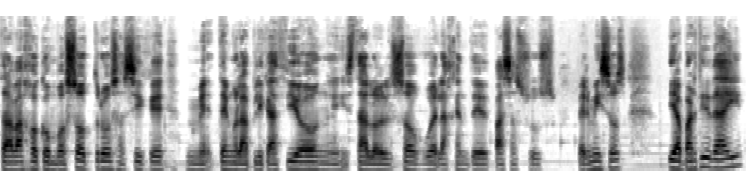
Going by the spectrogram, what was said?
trabajo con vosotros, así que me, tengo la aplicación, instalo el software, la gente pasa sus permisos, y a partir de ahí,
